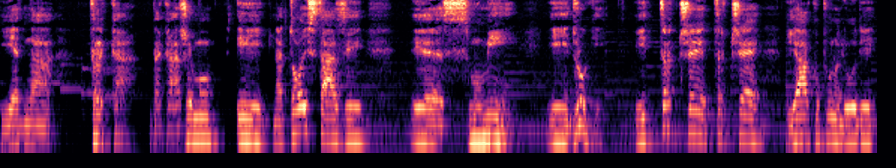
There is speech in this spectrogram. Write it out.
jedna trka, da kažemo, i na toj stazi je, smo mi i drugi. I trče, trče jako puno ljudi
